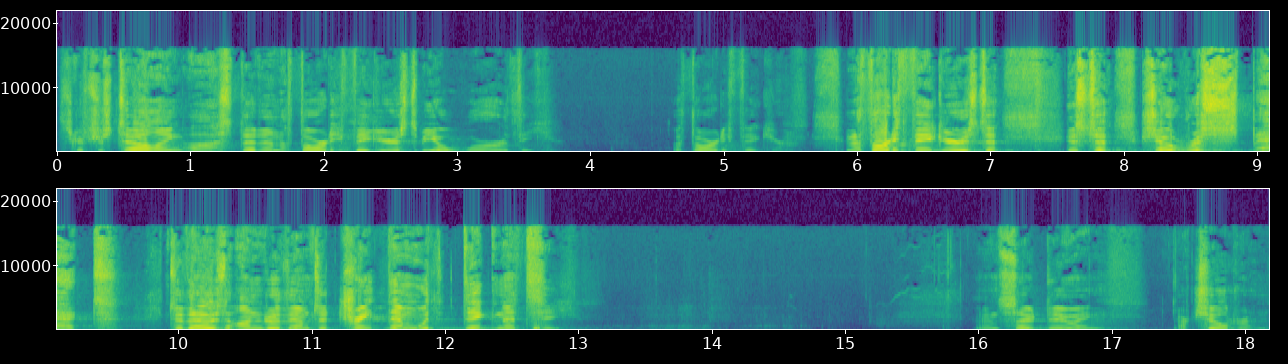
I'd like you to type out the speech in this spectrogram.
Scripture's telling us that an authority figure is to be a worthy authority figure. An authority figure is to, is to show respect to those under them, to treat them with dignity. And in so doing, our children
